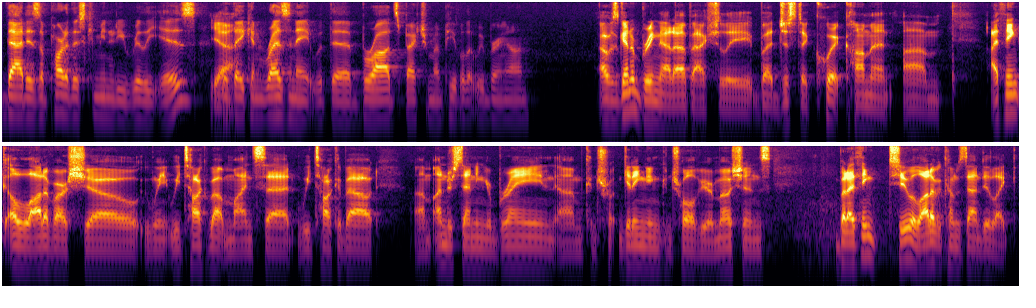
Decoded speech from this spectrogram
that is a part of this community really is. Yeah. That they can resonate with the broad spectrum of people that we bring on. I was going to bring that up actually, but just a quick comment. Um, I think a lot of our show, we, we talk about mindset, we talk about um, understanding your brain, um, control, getting in control of your emotions. But I think too, a lot of it comes down to like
